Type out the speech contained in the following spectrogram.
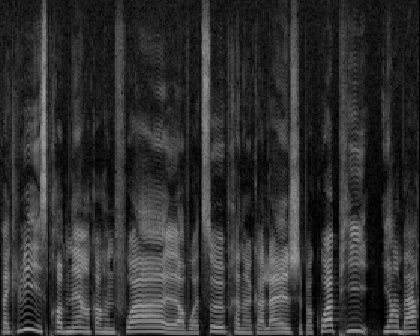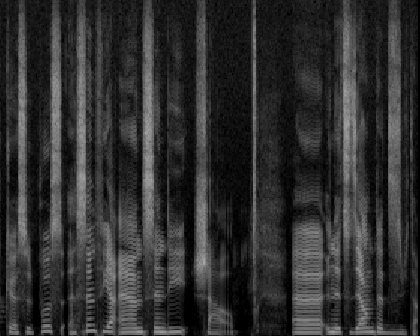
Fait que lui, il se promenait encore une fois euh, en voiture près d'un collège, je sais pas quoi, puis il embarque sur le pouce euh, Cynthia Ann Cindy Charles, euh, une étudiante de 18 ans.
